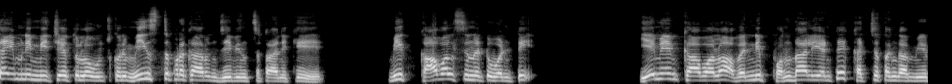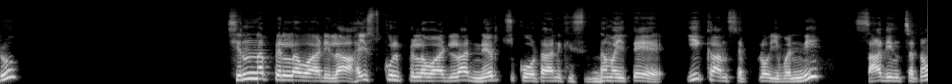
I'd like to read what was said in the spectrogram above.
టైంని మీ చేతిలో ఉంచుకొని మీ ఇష్ట ప్రకారం జీవించటానికి మీకు కావాల్సినటువంటి ఏమేమి కావాలో అవన్నీ పొందాలి అంటే ఖచ్చితంగా మీరు చిన్న పిల్లవాడిలా హై స్కూల్ పిల్లవాడిలా నేర్చుకోవటానికి సిద్ధమైతే ఈ కాన్సెప్ట్లో ఇవన్నీ సాధించటం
